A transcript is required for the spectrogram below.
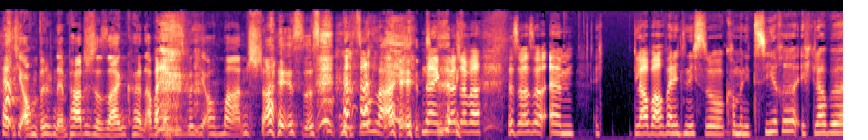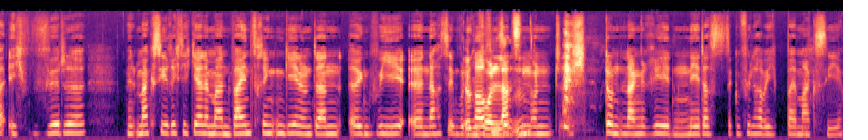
Hätte ich auch ein bisschen empathischer sagen können, aber das ist wirklich auch mal ein Scheiße. Es tut mir so leid. Nein, Quatsch, aber das war so, ähm, ich glaube, auch wenn ich nicht so kommuniziere, ich glaube, ich würde mit Maxi richtig gerne mal einen Wein trinken gehen und dann irgendwie äh, nachts irgendwo, Irgendwo draußen landen. sitzen und stundenlang reden. Nee, das Gefühl habe ich bei Maxi.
